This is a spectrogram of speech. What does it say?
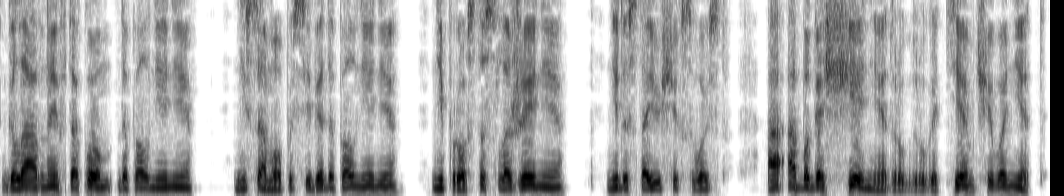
главное в таком дополнении не само по себе дополнение, не просто сложение недостающих свойств, а обогащение друг друга тем, чего нет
